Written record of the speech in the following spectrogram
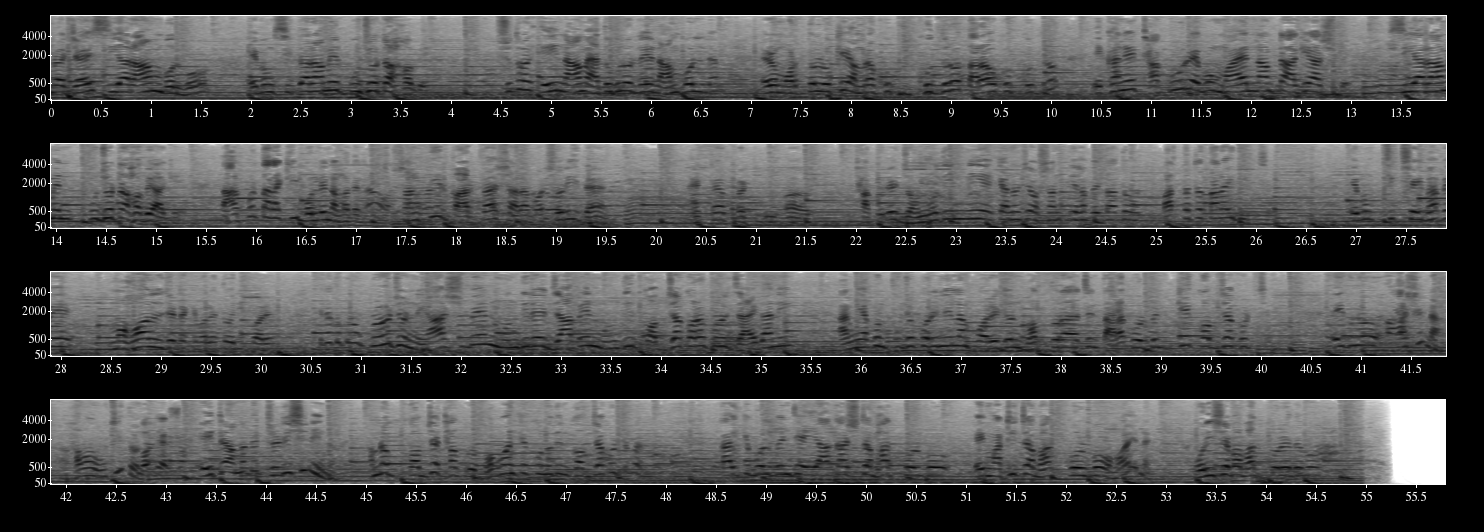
জয় সিয়ারাম বলব এবং সীতারামের পুজোটা হবে। সুতরাং এই নাম, এতগুলো নাম বললাম এবার মর্তলোকে আমরা খুব ক্ষুদ্র, তারাও খুব ক্ষুদ্র। এখানে ঠাকুর এবং মায়ের নামটা আগে আসবে। সিয়ারামের পুজোটা হবে আগে। তারপর তারা কি বললেন আমাদের? শান্তির বার্তা সারা বছরই দেন। একটা ঠাকুরের জন্মদিন নিয়ে কেন যে অশান্তি হবে তা তো বার্তাটা তারাই দিচ্ছে। এবং ঠিক সেইভাবে মহল যেটাকে বলে তৈরি করেন এটা তো কোনো প্রয়োজন নেই। আসবেন মন্দিরে যাবেন মন্দির কবজা করার কোনো জায়গা নেই। আমি এখন পুজো করে নিলাম পরের জন ভক্তরা আছেন তারা করবেন। কে কবজা করছে? এইগুলো আসে না হওয়া উচিত না। এইটা আমাদের ট্রেডিশনই না। আমরা কবজা ঠাকুর ভগবানকে কোনোদিন কবজা করতে পারি কালকে বলবেন যে এই আকাশটা ভাগ করব এই মাটিটা ভাগ করব। হয় না? পরিষেবা ভাগ করে দেব।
